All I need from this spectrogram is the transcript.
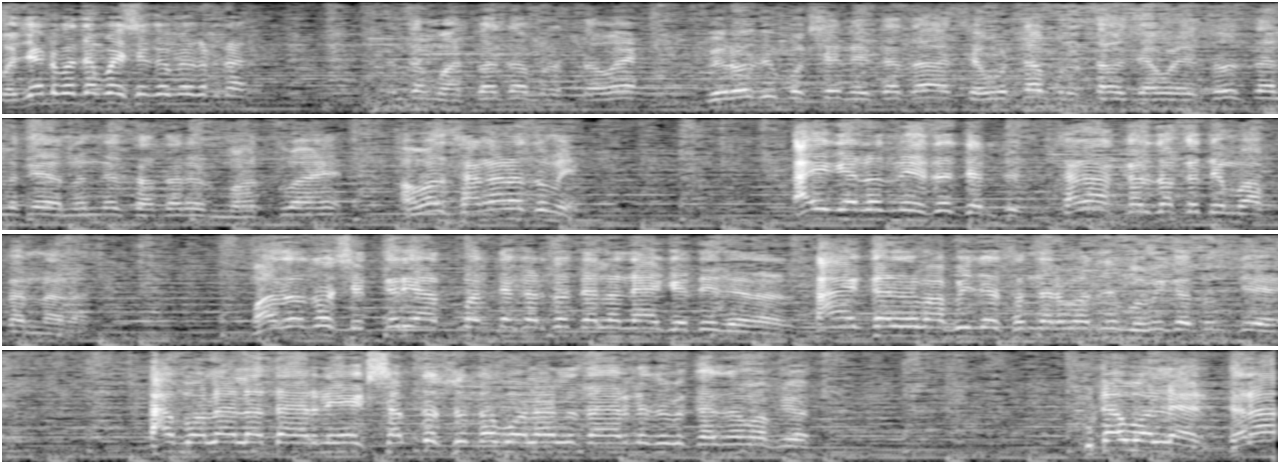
बजेटमध्ये पैसे कमी करतात त्यांचा महत्त्वाचा प्रस्ताव आहे. विरोधी पक्ष नेत्याचा शेवटचा प्रस्ताव ज्यावेळी येतो त्याला काही अनन्यसाधारण महत्त्व आहे. आम्हाला सांगा ना तुम्ही. काही गरज नाही याच्या चर्चेत. सांगा कर्ज कधी माफ करणारा? माझा जो शेतकरी आत्महत्या करतो त्याला न्याय कधी देणार? काय कर्जमाफीच्या संदर्भातली भूमिका तुमची आहे? काय बोलायला तयार नाही? एक शब्द सुद्धा बोलायला तयार नाही तुम्ही कर्जमाफीवर कुठं बोलल्या? करा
